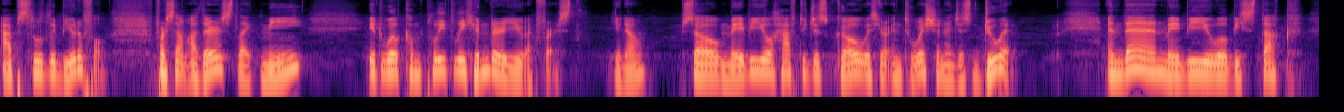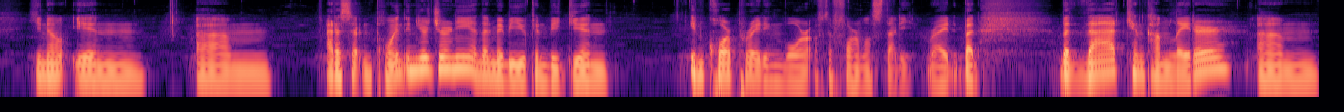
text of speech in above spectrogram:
absolutely beautiful. For some others, like me, it will completely hinder you at first, you know? So maybe you'll have to just go with your intuition and just do it. And then maybe you will be stuck, you know, in, um, at a certain point in your journey. And then maybe you can begin incorporating more of the formal study, right? But but that can come later. Um,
